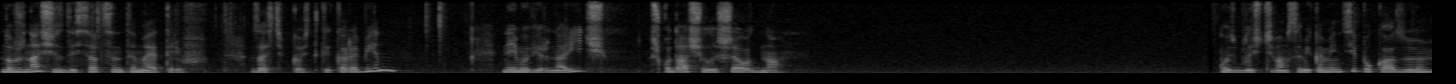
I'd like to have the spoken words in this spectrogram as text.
довжина 60 см. Застібка ось такий карабін. Неймовірна річ. Шкода, що лише одна. Ось ближче вам самі камінці показую.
